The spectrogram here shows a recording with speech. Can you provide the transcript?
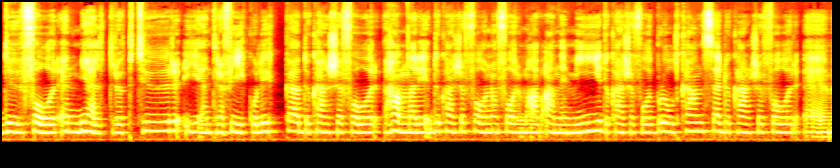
du får en mjältruptur i en trafikolycka, du kanske, får, hamnar i, du kanske får någon form av anemi, du kanske får blodcancer, du kanske får eh,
